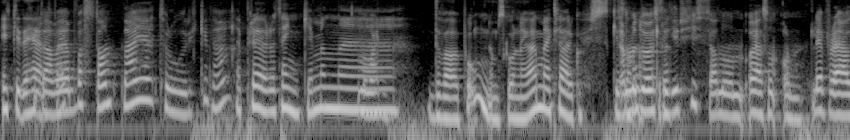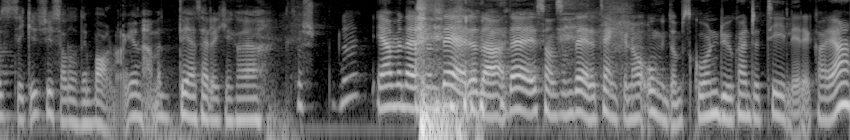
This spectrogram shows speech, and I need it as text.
ikke det Da var jeg bastant. Nei, jeg tror ikke det. Jeg prøver å tenke, men uh, det var jo på ungdomsskolen en gang. Men jeg klarer ikke å huske sånn. Ja, men du har akkurat. sikkert kyssa noen Og jeg er sånn ordentlig, for jeg har sikkert kyssa noen i barnehagen. Ja, men det teller ikke, Kaja. Først, nei. Ja, men det er sånn dere da, det er sånn som dere tenker nå, ungdomsskolen, du kanskje tidligere, Kaja.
